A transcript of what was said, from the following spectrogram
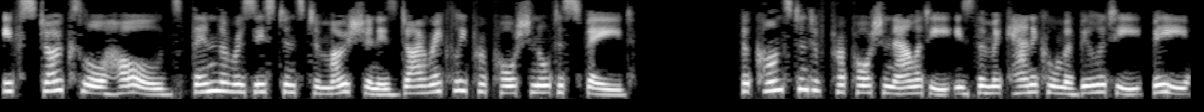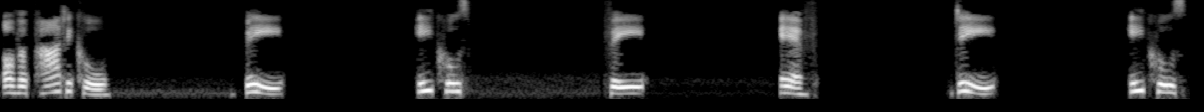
If Stokes' law holds, then the resistance to motion is directly proportional to speed. The constant of proportionality is the mechanical mobility b of a particle. B equals v f d equals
